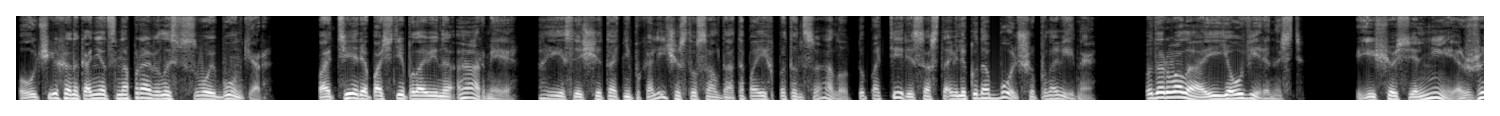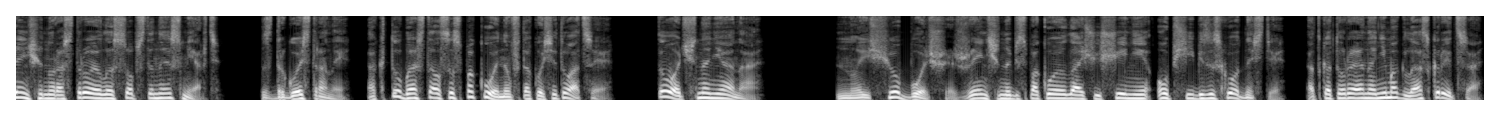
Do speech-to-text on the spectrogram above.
паучиха наконец направилась в свой бункер. Потеря почти половины армии, а если считать не по количеству солдат, а по их потенциалу, то потери составили куда больше половины. Подорвала ее уверенность. Еще сильнее женщину расстроила собственная смерть. С другой стороны, а кто бы остался спокойным в такой ситуации? Точно не она. Но еще больше женщину беспокоило ощущение общей безысходности, от которой она не могла скрыться.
